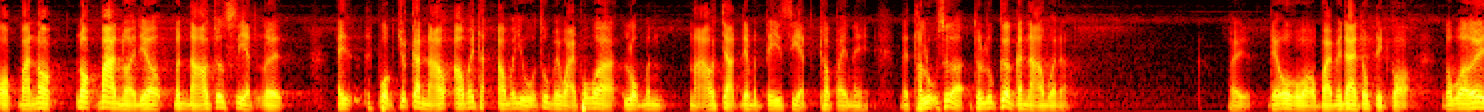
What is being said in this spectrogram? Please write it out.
ออกมานอกนอกบ้านหน่อยเดียว มันหนาวจนเสียดเลยไอ้พวกชุดกันหนาวเอาไม่เอาไม่อยู่สู้ไม่ไหวเพราะว่าลมมัน หนาวจัดเนี่ยมันตีเสียดเข้าไปในในทะลุเสื้อทะลุเครื่องกันหนาวหมดอะไอ้เดโอก็บอกไปไม่ได้ต้องติดเกาะ เราว่าเอ้ย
